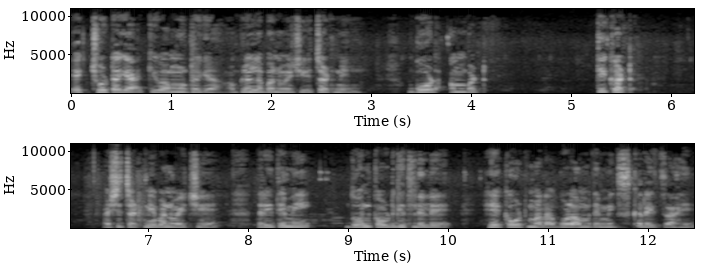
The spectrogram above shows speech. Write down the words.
एक छोटं घ्या किंवा मोठं घ्या. आपल्याला बनवायची चटणी. गोड आंबट तिखट अशी चटणी बनवायची आहे. तर इथे मी दोन कौट घेतलेले हे कौट मला गोळामध्ये मिक्स करायचं आहे.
